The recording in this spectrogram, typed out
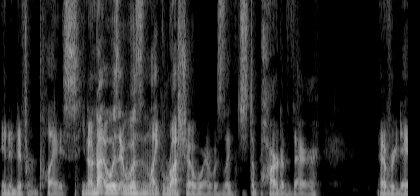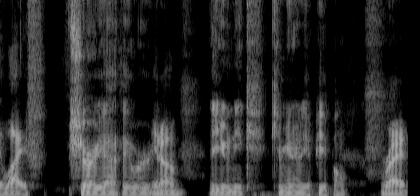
in a different place you know not it was it wasn't like russia where it was like just a part of their everyday life Sure. Yeah, they were you know a unique community of people. right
